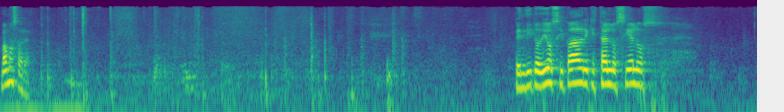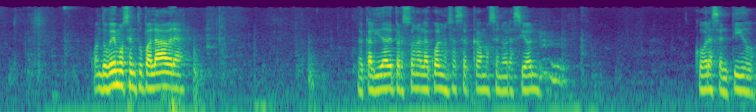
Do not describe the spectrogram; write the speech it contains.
Vamos a orar. Bendito Dios y Padre que está en los cielos, cuando vemos en tu palabra la calidad de persona a la cual nos acercamos en oración, cobra sentido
